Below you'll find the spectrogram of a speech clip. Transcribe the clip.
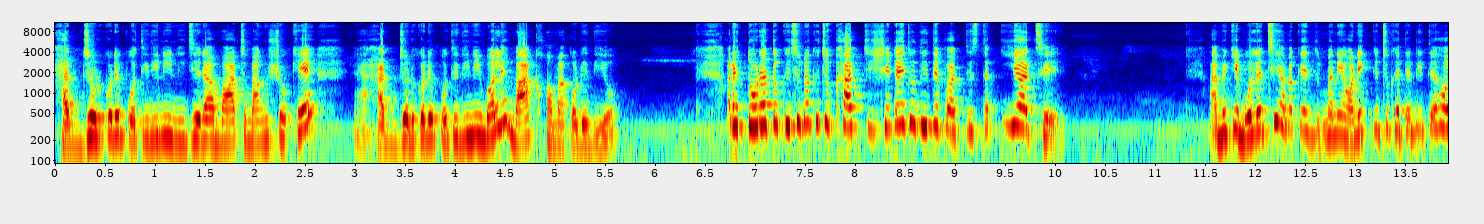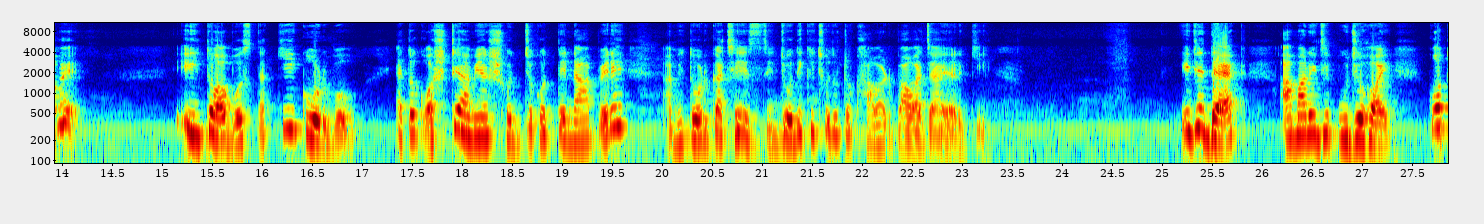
হাত জোর করে প্রতিদিনই নিজেরা মাছ, মাংস খেয়ে, হাত জোর করে প্রতিদিনই বলে, মা, ক্ষমা করে দিও। আরে তোরা তো কিছু না কিছু খাচ্ছিস, সেটাই তো দিতে পারতিস, তা কি আছে? আমি কি বলেছি আমাকে মানে অনেক কিছু খেতে দিতে হবে? এই তো অবস্থা, কি করব? এত কষ্টে আমি আর সহ্য করতে না পেরে আমি তোর কাছে এসেছি, যদি কিছু দুটো খাবার পাওয়া যায় আর কি। এই যে দেখ, আমার এই যে পুজো হয়, কত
